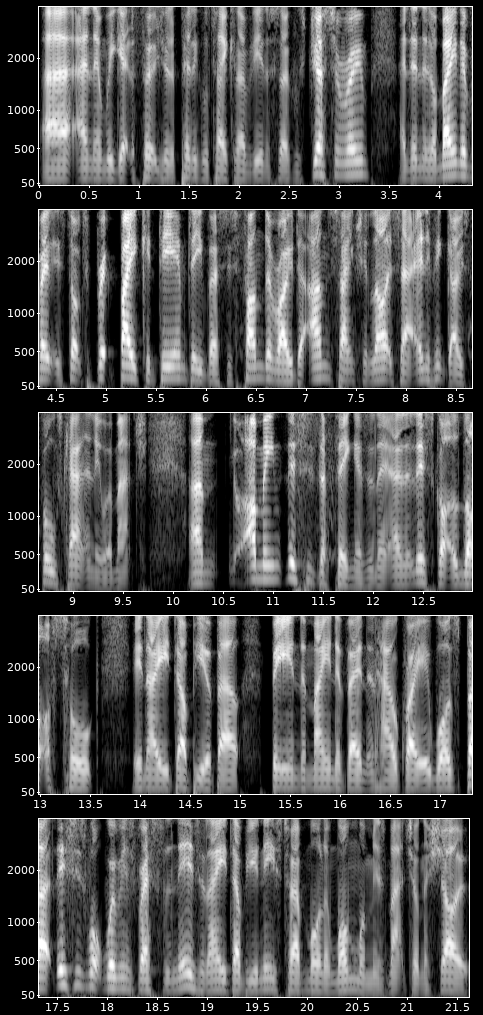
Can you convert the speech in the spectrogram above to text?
Uh, and then we get the footage of the Pinnacle taking over the Inner Circle's dressing room. And then the main event is Dr. Britt Baker, DMD versus Thunder Rosa, unsanctioned, lights out, anything goes, falls count anywhere match. Um, I mean, this is the thing, isn't it? And this got a lot of talk in AEW about being the main event and how great it was. But this is what women's wrestling is, and AEW needs to have more than one women's match on the show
